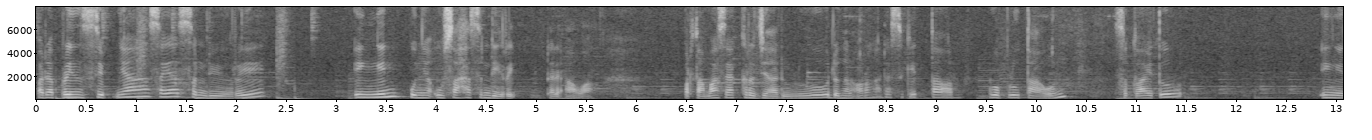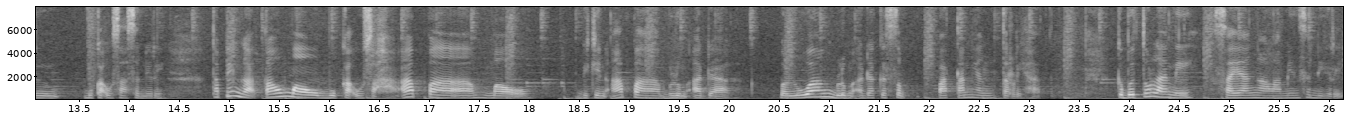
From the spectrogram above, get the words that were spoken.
Pada prinsipnya saya sendiri ingin punya usaha sendiri dari awal. Pertama saya kerja dulu dengan orang ada sekitar 20 tahun. Setelah itu ingin buka usaha sendiri. Tapi nggak tahu mau buka usaha apa, mau bikin apa, belum ada peluang, belum ada kesempatan yang terlihat. Kebetulan nih saya ngalamin sendiri.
